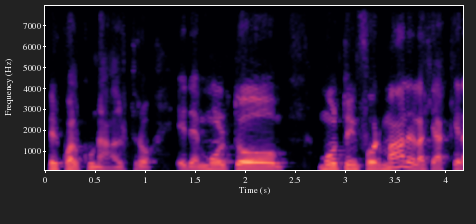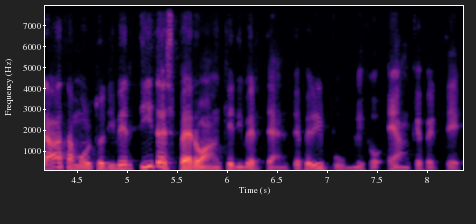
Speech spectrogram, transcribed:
per qualcun altro. Ed è molto, molto informale la chiacchierata, molto divertita e spero anche divertente per il pubblico e anche per te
